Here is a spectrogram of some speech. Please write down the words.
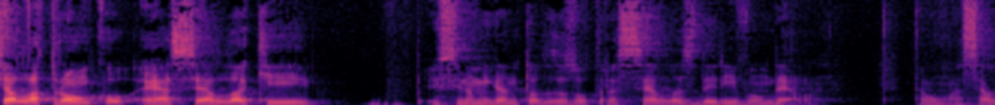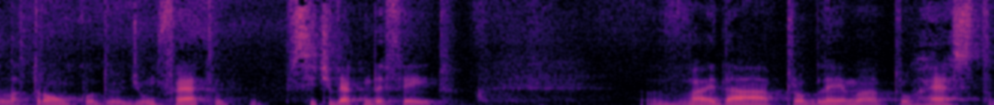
Célula-tronco é a célula que, se não me engano, todas as outras células derivam dela. Então, a célula-tronco de um feto, se tiver com defeito, vai dar problema para o resto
